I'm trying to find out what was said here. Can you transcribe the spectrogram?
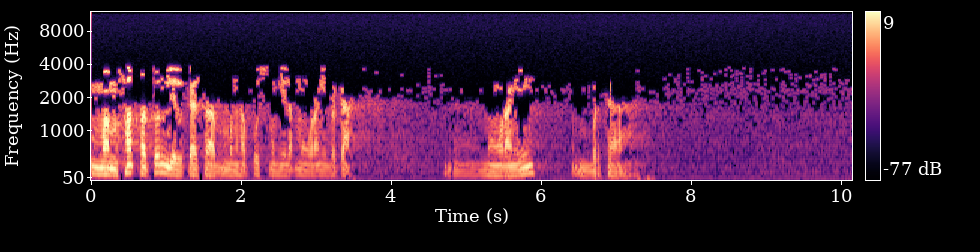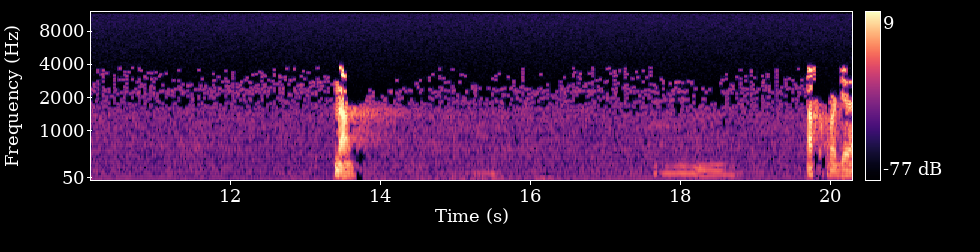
mamhaqatun lil kasab menghapus menghilang mengurangi berkah mengurangi berkah. Nah, akhraja.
